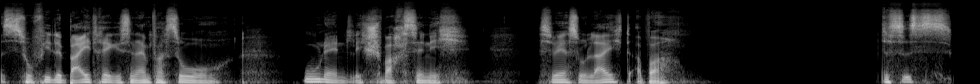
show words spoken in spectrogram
so viele Beiträge sind einfach so unendlich schwachsinnig. Es wäre so leicht, aber das ist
